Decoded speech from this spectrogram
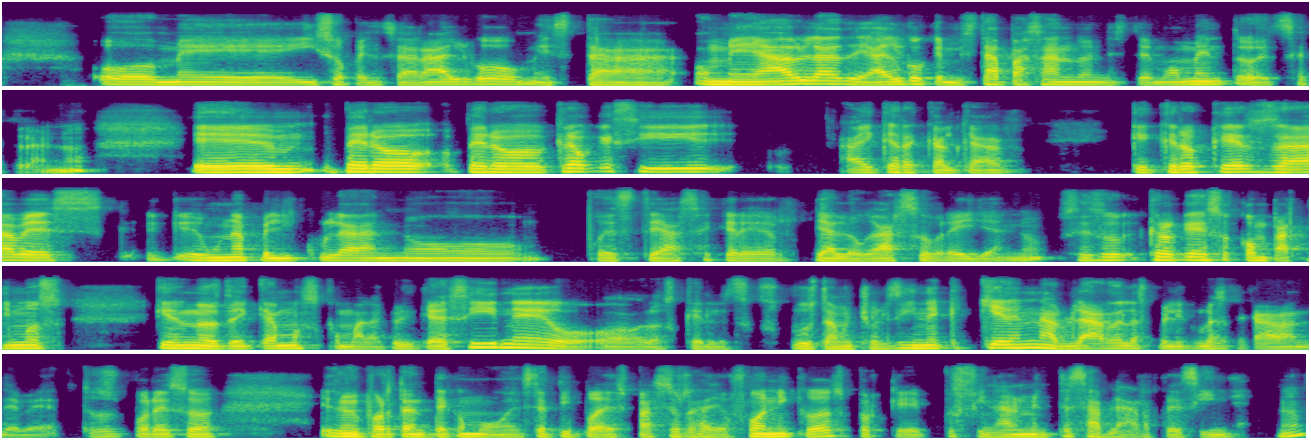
o me hizo pensar algo, o me está, o me habla de algo que me está pasando en este momento, etcétera, ¿no? Em, pero, pero creo que sí hay que recalcar que creo que es rara vez que una película no, pues te hace querer dialogar sobre ella, ¿no? Pues creo que eso compartimos quienes nos dedicamos como a la crítica de cine o, los que les gusta mucho el cine, que quieren hablar de las películas que acaban de ver. Entonces, por eso es muy importante como este tipo de espacios radiofónicos, porque pues finalmente es hablar de cine, ¿no?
